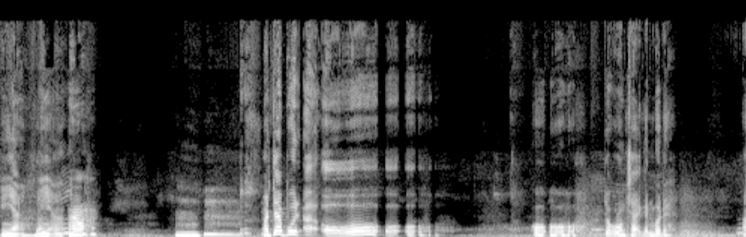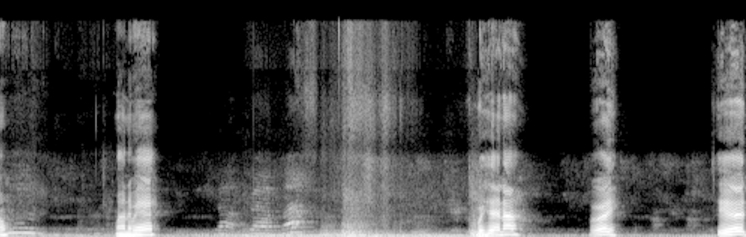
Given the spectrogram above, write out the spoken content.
อีหยังอีหยังเอาอืมมาจับปุดอะโอ้โอ้โอ้โอ้โอ้โอ้โอ้จกลงใส่กันเบิดเลยเอามาหน่อยแม่ไปใช้นะเฮ้ยเจน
